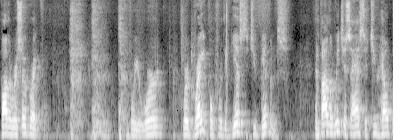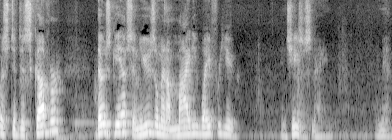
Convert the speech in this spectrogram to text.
Father, we're so grateful for your word. We're grateful for the gifts that you've given us. And Father, we just ask that you help us to discover those gifts and use them in a mighty way for you. In Jesus' name, amen.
